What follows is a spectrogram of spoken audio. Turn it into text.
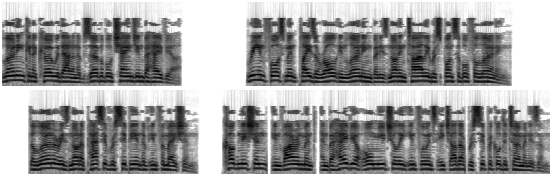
learning can occur without an observable change in behavior. Reinforcement plays a role in learning but is not entirely responsible for learning. The learner is not a passive recipient of information. Cognition, environment, and behavior all mutually influence each other reciprocal determinism.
